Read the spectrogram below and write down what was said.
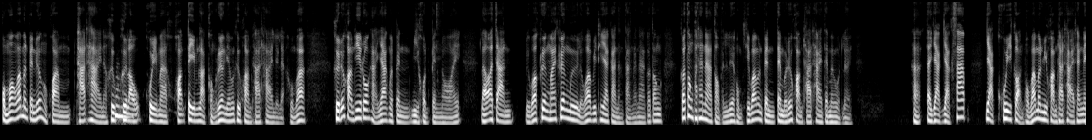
ผมมองว่ามันเป็นเรื่องของความท้าทายนะคืออืมคือเราคุยมาความธีมหลักของเรื่องนี้มันคือความท้าทายเลยแหละผมว่า คือด้วยความที่โรคหายากมันเป็นมีคนเป็นน้อย แล้วอาจารย์หรือว่าเครื่องไม้เครื่องมือหรือว่าวิทยาการต่างๆ นานาก็ต้องก็ต้องพัฒนาต่อไปเรื่อยๆผมคิดว่ามันเป็นเต็มไปด้วยความท้าทายเต็มไปหมดเลยฮะแต่อยากอยากทราบ อยากคุยก่อนผมว่ามันมีความท้าทายทั้งใน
